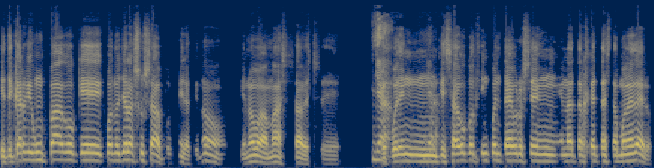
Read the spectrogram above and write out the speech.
que te carguen un pago que cuando ya lo has usado, pues mira, que no, que no va más, ¿sabes? Eh, Ya. pueden, que salgo con 50 euros en, en la tarjeta esta monedero,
